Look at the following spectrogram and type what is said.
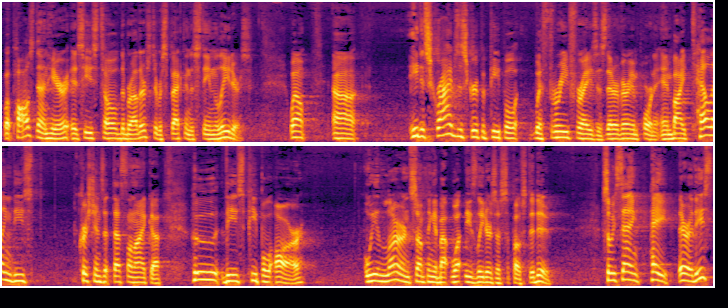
what Paul's done here is he's told the brothers to respect and esteem the leaders. Well, uh, he describes this group of people with three phrases that are very important. And by telling these Christians at Thessalonica who these people are, we learn something about what these leaders are supposed to do. So he's saying, hey, there are these,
